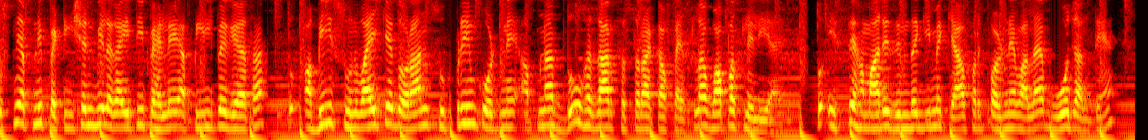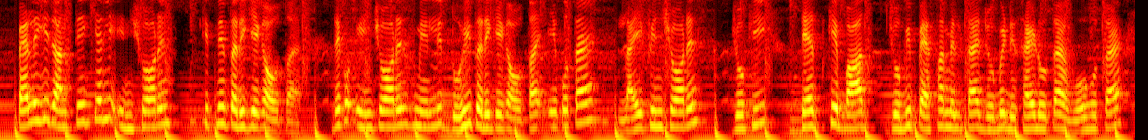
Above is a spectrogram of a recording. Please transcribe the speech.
उसने अपनी पिटीशन भी लगाई थी, पहले अपील पे गया था। तो अभी सुनवाई के दौरान सुप्रीम कोर्ट ने अपना 2017 का फैसला वापस ले लिया है। तो इससे हमारी ज़िंदगी में क्या फ़र्क पड़ने वाला है, वो जानते हैं। पहले ये जानते हैं कि यार ये इंश्योरेंस कितने तरीके का होता है। देखो इंश्योरेंस मेनली दो ही तरीके का होता है। एक होता है लाइफ इंश्योरेंस जो कि डेथ के बाद जो भी पैसा मिलता है, जो भी डिसाइड होता है, वो होता है।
